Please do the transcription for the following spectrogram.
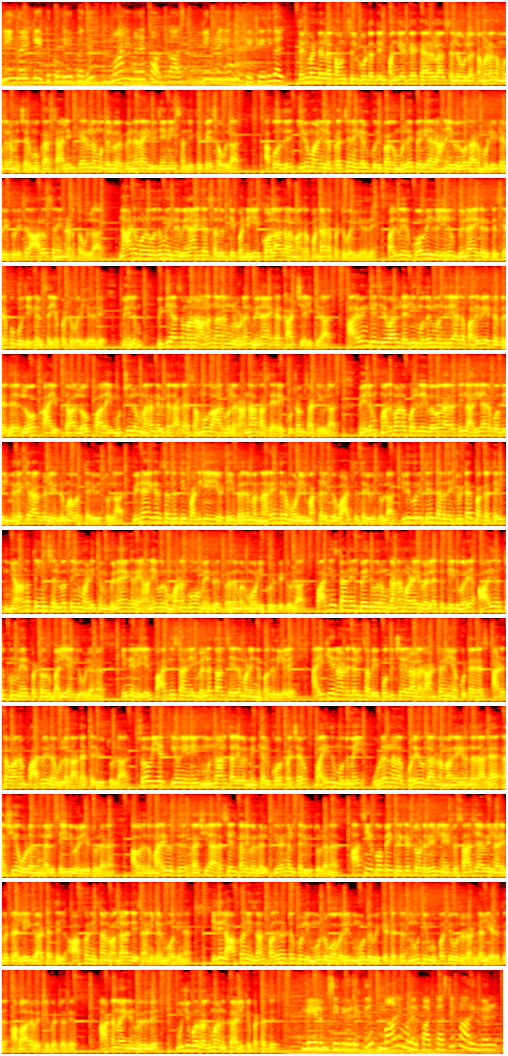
நீங்கள் கேட்டுக்கொண்டிருப்பது மாலைமலர் பாட்காஸ்ட் இன்றைய முக்கிய செய்திகள். தென்மண்டல கவுன்சில் கூட்டத்தில் பங்கேற்க கேரளா செல்ல உள்ள தமிழக முதலமைச்சர் மு ஸ்டாலின் கேரள முதல்வர் பினராயி விஜயனை சந்தித்து பேச உள்ளார். அப்போது இரு மாநில பிரச்சனைகள் குறிப்பாக முல்லை பெரியாறு அணை விவகாரம் உள்ளிட்டவை குறித்து ஆலோசனை நடத்த உள்ளார். நாடு முழுவதும் இன்று விநாயகர் சதுர்த்தி பண்டிகை கோலாகலமாக கொண்டாடப்பட்டு வருகிறது. பல்வேறு கோவில்களிலும் விநாயகருக்கு சிறப்பு பூஜைகள் செய்யப்பட்டு வருகிறது. மேலும் வித்தியாசமான அலங்காரங்களுடன் விநாயகர் காட்சியளிக்கிறார். அரவிந்த் கெஜ்ரிவால் டெல்லி முதல் மந்திரியாக பதவியேற்ற பிறகு லோக் ஆயுக்தா லோக்பாலை முற்றிலும் மறந்துவிட்டதாக சமூக ஆர்வலர் அண்ணா ஹசேரை குற்றம் சாட்டியுள்ளார். மேலும் மதுபான கொள்கை விவகாரத்தில் அதிகார போதையில் மிதக்கிறார்கள் என்றும் அவர் தெரிவித்துள்ளார். விநாயகர் சதுர்த்தி பண்டிகையொட்டி பிரதமர் நரேந்திர மோடி மக்களுக்கு வாழ்த்து தெரிவித்துள்ளார். இதுகுறித்து தனது ட்விட்டர் பக்கத்தில் ஞானத்தையும் செல்வத்தையும் அளிக்கும் விநாயகரை அனைவரும் வணங்குவோம் என்று பிரதமர் மோடி குறிப்பிட்டுள்ளார். பாகிஸ்தானில் பெய்து வரும் கனமழை வெள்ளத்துக்கு இதுவரை ஆயிரத்துக்கும் மேற்பட்டோர் பலியாகி உள்ளனர். இந்நிலையில் பாகிஸ்தானில் வெள்ளத்தால் சேதமடைந்த பகுதிகளை ஐக்கிய நாடுகள் சபை பொதுச் செயலாளர் ஆண்டோனியோ குட்டரஸ் அடுத்த வாரம் பார்வையிட உள்ளதாக தெரிவித்துள்ளார். சோவியத் யூனியனின் முன்னாள் தலைவர் மிக்கல் கோர்பச்சவ் வயது முதுமை உடல்நல குறைவு காரணமாக இறந்ததாக ரஷ்ய ஊடகங்கள் செய்தி வெளியிட்டுள்ளன. அவரது மறைவுக்கு ரஷ்ய அரசியல் தலைவர்கள் இரங்கல் தெரிவித்துள்ளனர். ஆசிய கோப்பை கிரிக்கெட் தொடரில் நேற்று சார்ஜாவில் நடைபெற்ற லீக் ஆட்டத்தில் ஆப்கானிஸ்தான் வங்காளதேச அணிகள் மோதின. இதில் ஆப்கானிஸ்தான் பதினெட்டு புள்ளி மூன்று ஓவரில் மூன்று விக்கெட்டுக்கு நூத்தி முப்பத்தி ஒரு ரன்கள் எடுத்து அபார வெற்றி பெற்றது. ஆட்டநாயகன் விருது முஜிபுர் ரஹ்மானுக்கு அளிக்கப்பட்டது. மேலும் செய்திகளுக்கு மாலை மலர் பாட்காஸ்டை பாருங்கள்.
